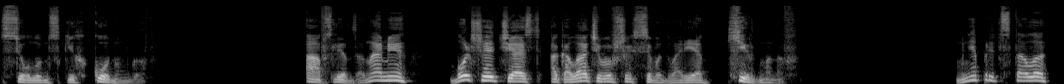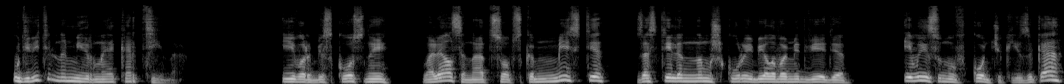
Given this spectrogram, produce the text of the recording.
селунских конунгов. А вслед за нами большая часть околачивавшихся во дворе хирдманов. Мне предстала удивительно мирная картина. Ивар Бескостный валялся на отцовском месте, застеленном шкурой белого медведя, и, высунув кончик языка,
